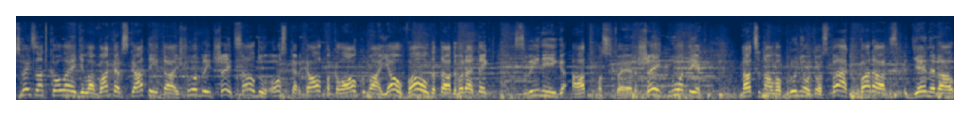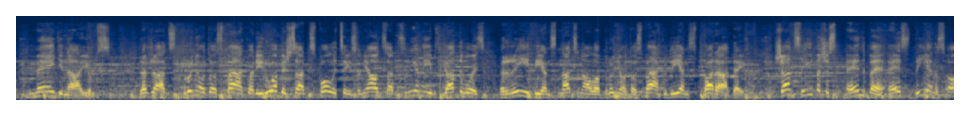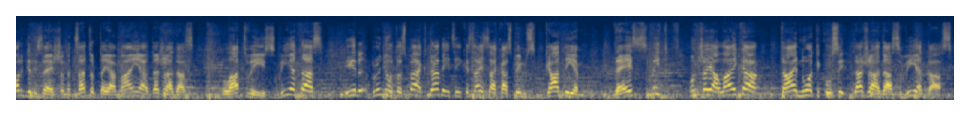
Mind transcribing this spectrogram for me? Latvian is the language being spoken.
Sveicināti kolēģi, labvakar skatītāji! Šobrīd šeit saldu Oskara Kalpaka laukumā jau valda tāda, varētu teikt, svinīga atmosfēra. Šeit notiek Nacionālo bruņoto spēku parādas ģenerāla mēģinājums. Dažādas bruņoto spēku, arī robežsardas, policijas un jaunsardas vienības gatavojas rītdienas Nacionālo bruņoto spēku dienas parādei. Šādas īpašas NBS dienas organizēšana 4. maijā dažādās Latvijas vietās ir bruņoto spēku tradīcija, kas aizsākās pirms gadiem desmit, un šajā laikā tā ir notikusi dažādās vietās.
